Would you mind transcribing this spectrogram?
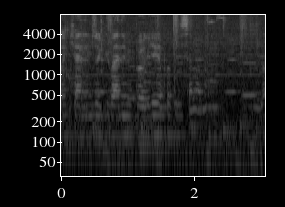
Ben kendimize güvenli bir bölge yapabilsem ama. Hızla.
